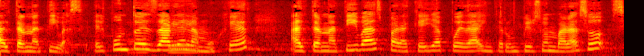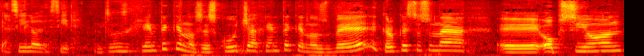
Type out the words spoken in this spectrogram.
alternativas. El punto es darle a la mujer alternativas para que ella pueda interrumpir su embarazo si así lo decide. Entonces, gente que nos escucha, gente que nos ve, creo que esto es una eh, opción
